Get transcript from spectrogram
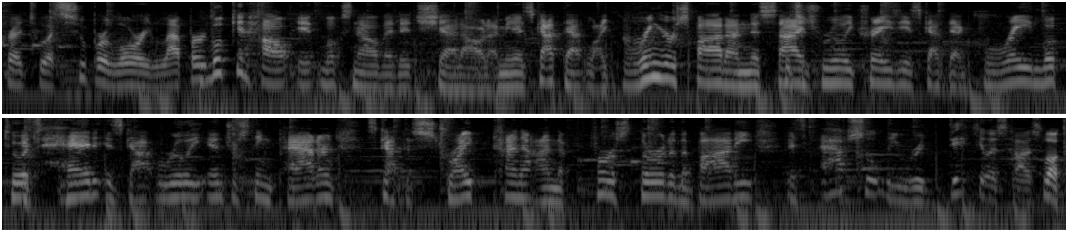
bred to a super Lori leopard. Look at how it looks now that it's shed out. I mean, it's got that like ringer spot on this side. It's really crazy. It's got that gray look to it. Its head has got really interesting pattern. It's got the stripe kind of on the first third of the body. It's absolutely ridiculous how it's look.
